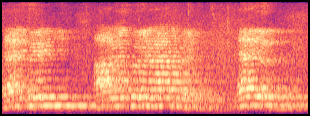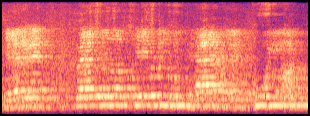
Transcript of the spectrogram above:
è fegli, aria coronata, è vedere questo sono spirito di tu, è who you are.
